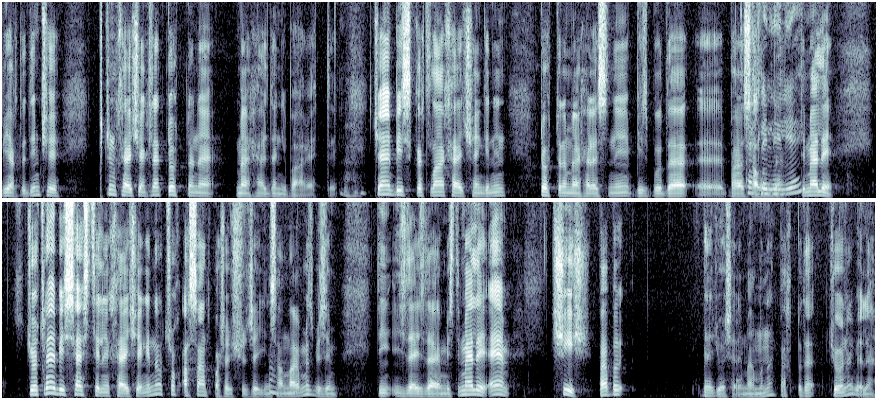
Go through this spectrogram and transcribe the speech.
bir yaxud dedim ki, bütün xərçənglər dörd dənə mərhələdən ibarətdir. Gəlin biz qırtlağın xərçənginin dörd dənə mərhələsini biz burada e, para salındı. Deməli, götürək bir səs telinin xərçəngindən çox asan başa düşəcək insanlarımız bizim izləyicilərimiz. Deməli, əgər şiş, bax bu belə göstərəm mən bunu. Bax bu da görünür belə.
